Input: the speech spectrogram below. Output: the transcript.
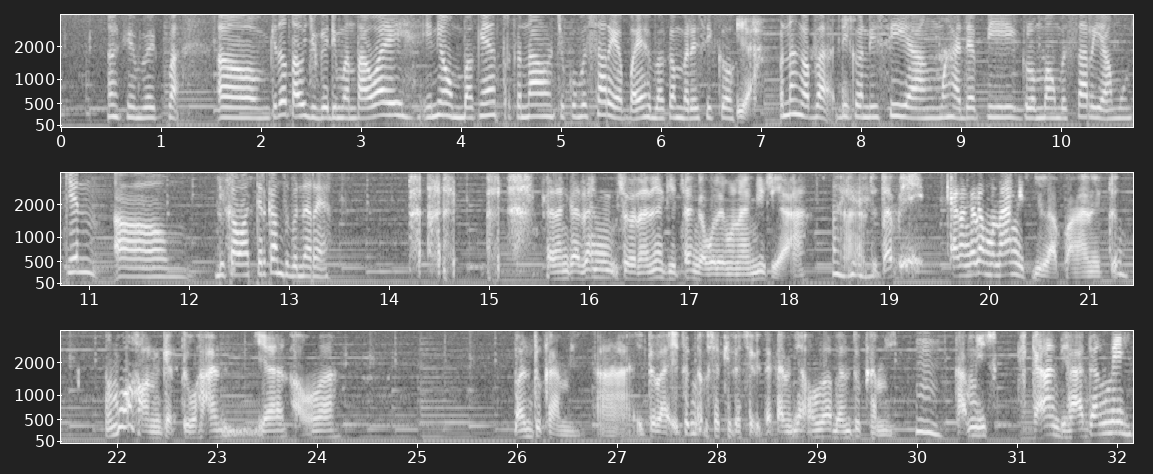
Oke okay, baik Pak. Um, kita tahu juga di Mentawai ini ombaknya terkenal cukup besar ya Pak ya bahkan beresiko. Iya. Pernah nggak Pak di kondisi yang menghadapi gelombang besar yang mungkin um, dikhawatirkan sebenarnya? Kadang-kadang sebenarnya kita nggak boleh menangis ya. Okay. Nah, tetapi kadang-kadang menangis di lapangan itu. Memohon ke Tuhan ya Allah bantu kami. Nah, itulah itu nggak bisa kita ceritakan ya Allah bantu kami. Hmm. Kami sekarang dihadang nih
